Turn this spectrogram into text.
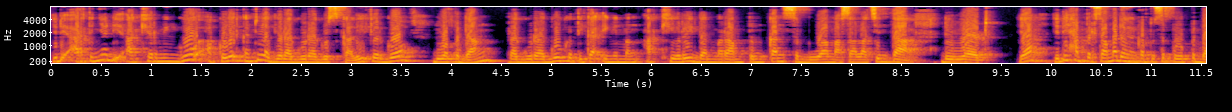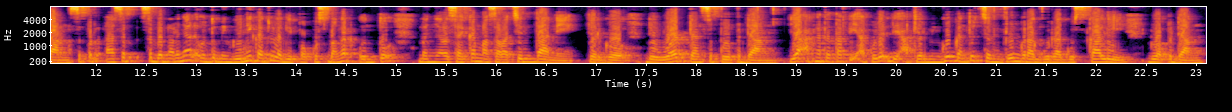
Jadi artinya di akhir minggu aku lihat kan itu lagi ragu-ragu sekali Virgo, dua pedang, ragu-ragu ketika ingin mengakhiri dan merampungkan sebuah masalah cinta. The word Ya, jadi hampir sama dengan kartu 10 pedang. Seper, uh, se sebenarnya untuk minggu ini tuh lagi fokus banget untuk menyelesaikan masalah cinta nih, Virgo, The World dan 10 pedang. Ya, akan tetapi aku lihat di akhir minggu tuh cenderung ragu-ragu sekali dua pedang.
